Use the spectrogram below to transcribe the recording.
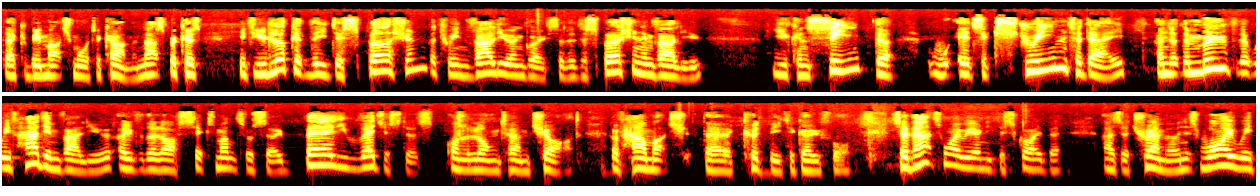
there could be much more to come. And that's because if you look at the dispersion between value and growth, so the dispersion in value, you can see that it's extreme today and that the move that we've had in value over the last six months or so barely registers on a long-term chart of how much there could be to go for. So that's why we only describe it as a tremor and it's why we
